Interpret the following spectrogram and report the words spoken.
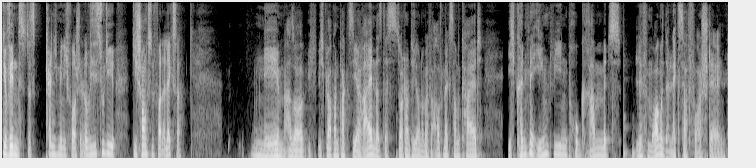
gewinnt. Das kann ich mir nicht vorstellen. Oder wie siehst du die, die Chancen von Alexa? Nee, also ich, ich glaube, man packt sie ja rein. Das, das sorgt natürlich auch nochmal für Aufmerksamkeit. Ich könnte mir irgendwie ein Programm mit Liv Morgan und Alexa vorstellen.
